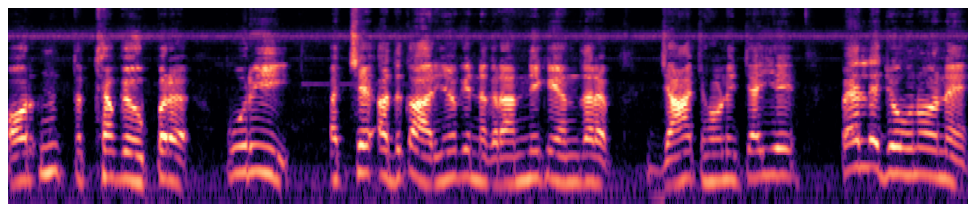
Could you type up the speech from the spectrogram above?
और उन तथ्यों के ऊपर पूरी अच्छे अधिकारियों की निगरानी के अंदर जाँच होनी चाहिए पहले जो उन्होंने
